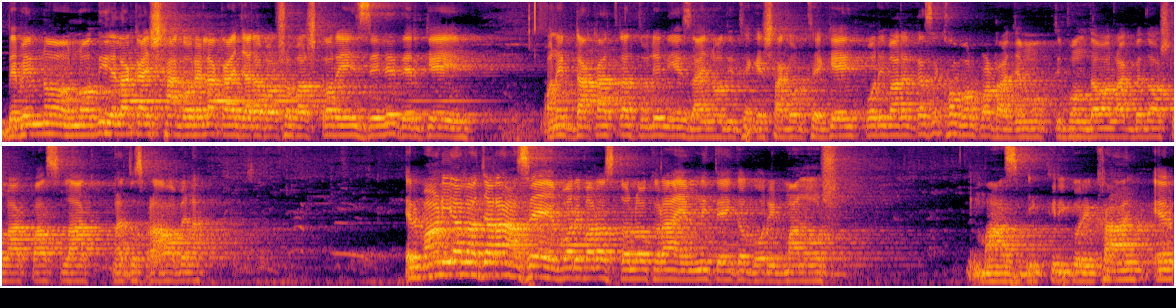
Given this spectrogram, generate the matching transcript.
বিভিন্ন নদী এলাকায়, সাগর এলাকায় যারা বসবাস করে, এই জেলেদেরকে অনেক ডাকাতরা তুলে নিয়ে যায় নদী থেকে, সাগর থেকে। পরিবারের কাছে খবর পাঠায় যে মুক্তিপণ দেওয়া লাগবে, দশ লাখ, পাঁচ লাখ, নয়তো ছাড়া হবে না। এর বাড়িওয়ালা যারা আছে, পরিবারস্থ লোকরা এমনিতেই তো গরিব মানুষ। মাছ বিক্রি করে খায়, এর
